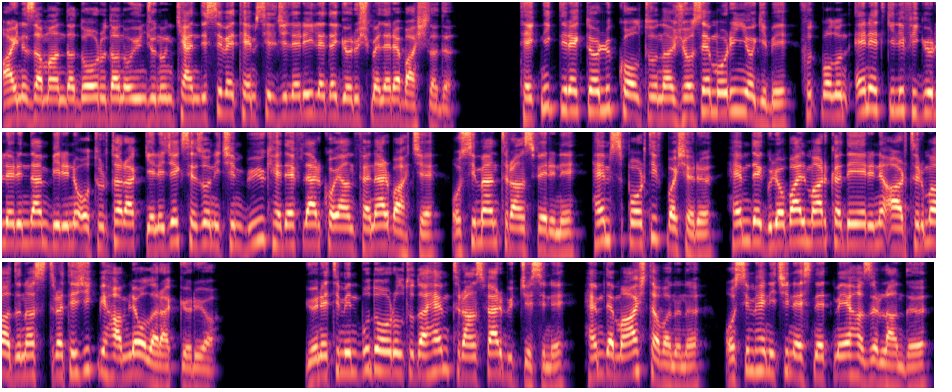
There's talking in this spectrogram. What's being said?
Aynı zamanda doğrudan oyuncunun kendisi ve temsilcileriyle de görüşmelere başladı. Teknik direktörlük koltuğuna Jose Mourinho gibi futbolun en etkili figürlerinden birini oturtarak gelecek sezon için büyük hedefler koyan Fenerbahçe, Osimen transferini hem sportif başarı hem de global marka değerini artırma adına stratejik bir hamle olarak görüyor. Yönetimin bu doğrultuda hem transfer bütçesini hem de maaş tavanını Osimhen için esnetmeye hazırlandığı,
